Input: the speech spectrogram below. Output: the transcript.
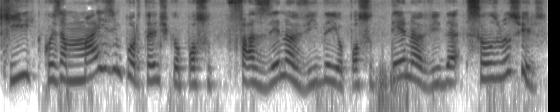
que a coisa mais importante que eu posso fazer na vida e eu posso ter na vida são os meus filhos,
